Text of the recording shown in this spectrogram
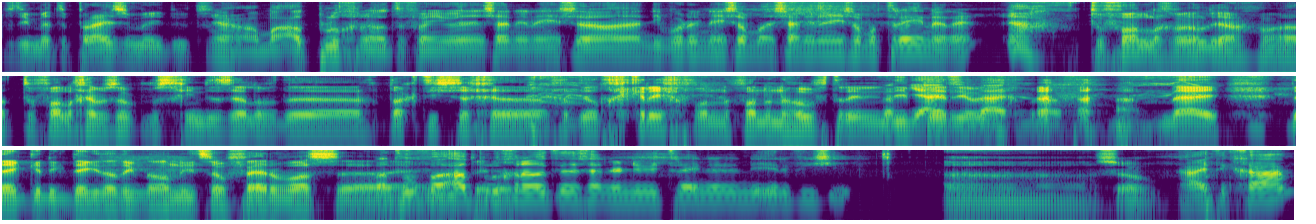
eh, of die met de prijzen meedoet. Ja, allemaal oud ploeggenoten van je zijn ineens, eh, die worden ineens allemaal, zijn ineens allemaal trainer, hè? Ja, toevallig wel, ja. Maar toevallig hebben ze ook misschien dezelfde tactische ge- gedeelte gekregen van, van een hoofdtrainer in die jij periode. bijgebracht. nee, denk, ik- ik denk dat ik nog niet zo ver was. eh, Want in hoeveel die oud periode. ploeggenoten zijn er nu trainer in de Eredivisie? Eh, zo. Heitinga,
